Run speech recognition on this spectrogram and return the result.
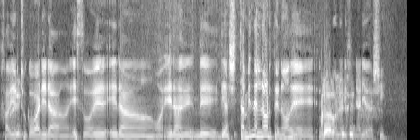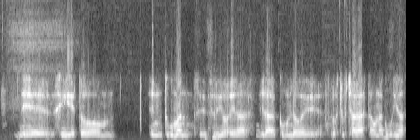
Javier Chocobar era eso, e, era era de, de, allí, también del norte, ¿no? De un pueblo originario de allí. Eh, sí, esto mm, en Tucumán se, dio, era era como un lado de los Chuchagasta, una comunidad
